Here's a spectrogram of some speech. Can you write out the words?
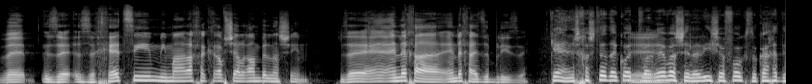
וזה זה חצי ממהלך הקרב של רמבל נשים. זה, אין לך, אין לך את זה בלי זה. כן, יש לך שתי דקות אה. ורבע של אלישה פוקס לוקחת 24-7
